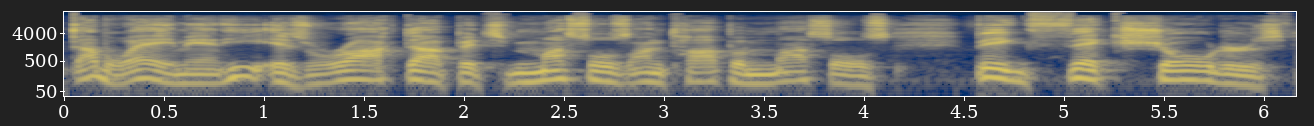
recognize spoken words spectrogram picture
double A, man. He is rocked up. It's muscles on top of muscles, big, thick shoulders.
